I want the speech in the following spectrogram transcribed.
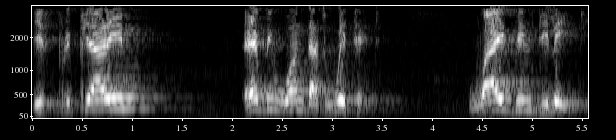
is preparing everyone that waited why being delayed.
